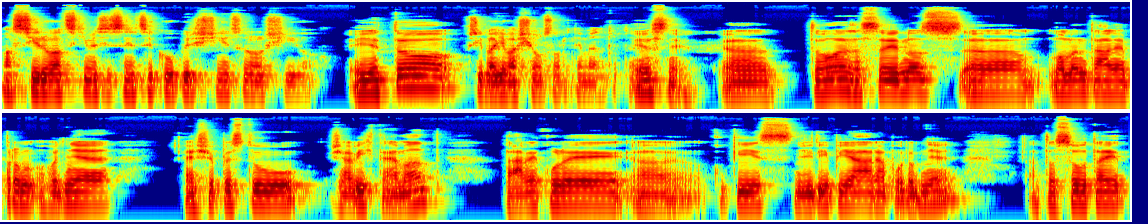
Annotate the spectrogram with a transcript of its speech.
masírovat s tím, jestli se chce koupit ještě něco dalšího. Je to... V případě vašeho sortimentu. Tedy. Jasně. Uh, tohle je zase jedno z uh, momentálně pro hodně e-shopistů žavých témat, právě kvůli uh, cookies, GDPR a podobně. A to jsou tady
